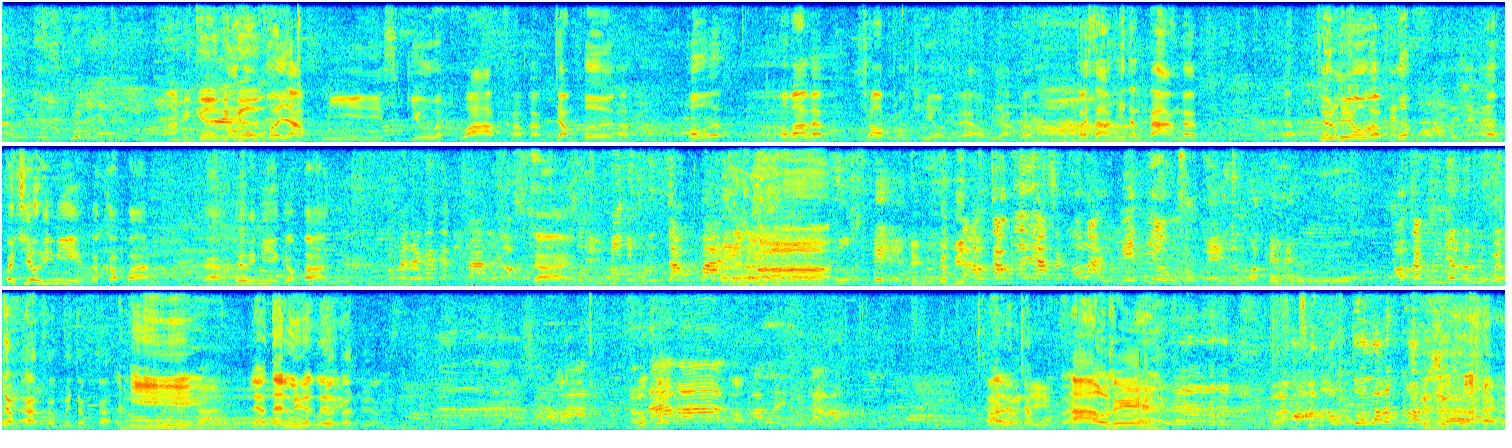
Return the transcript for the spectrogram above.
อะฟิกเกอร์ขฟิอกงเกอผร์มก็อยากมีสกิลแบบวาร์ปครับแบบจัมเปอร์ครับ เพราะว่าเพราะว่าแบบชอบท่องเที่ยวอยู่แล้ว อยากแบบไปสถานที่ต่างๆ แบบแบบเร็วๆแบบปุ๊บแบบไปเที่ยวที่นี่แล้วกลับบ้านอะเที่ยวที่นี่กลับบ้านเนี่ย ก็ไปด้วยกันกับดีมาเลยก็คือใช่ คนหนึ่งบินอีกคนหนึงจำไปโอเคถึงก็บิน เอาจำระยะสักเท่าไหร่เมตรเดียวหรือสองเมตรหรือว่าแค่ไหนโอ้โหเอาจำที่เดียวแล้วถึงไม่จำกัดครับไม่จำกัดอันนี้แล้วแต่เลือกเลยเลือกแต่เรื่องอ่าประมาณแถวหน้าบ้างพลังอะไรดีจ๊ะอ่าเริ่มจากผมอ่าโอเค พลังสุดเอาตัวรอดก่อนใช่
